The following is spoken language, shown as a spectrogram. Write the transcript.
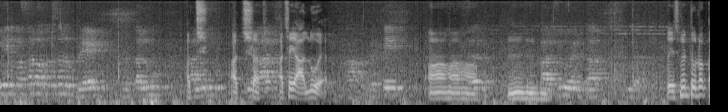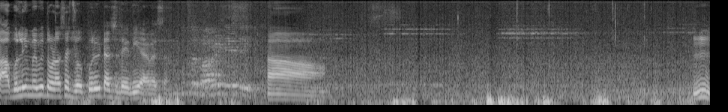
ये मसाला ब्रेड अच्छा अच्छा अच्छा ये आलू है। हाँ हाँ हाँ हाँ। सर काजू है का पूरा तो इसमें थोड़ा काबुली में भी थोड़ा सा जोधपुरी टच दे दिया है वैसे। है। हम्म।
